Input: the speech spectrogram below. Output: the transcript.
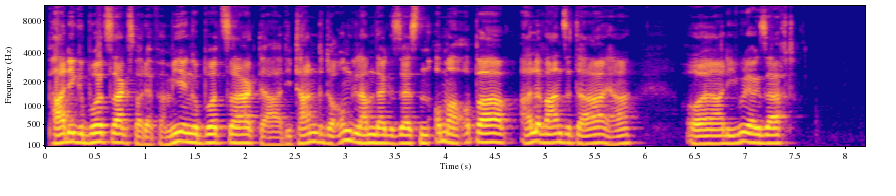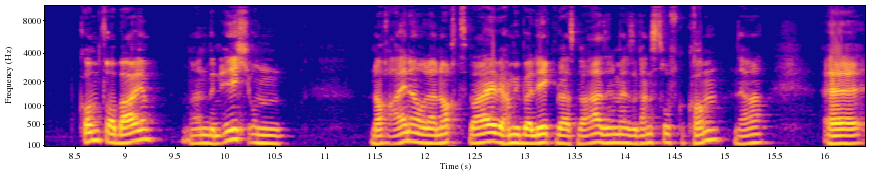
Partygeburtstag, es war der Familiengeburtstag. Da die Tante, der Onkel haben da gesessen, Oma, Opa, alle waren sie da, ja. Und dann hat die Julia gesagt, komm vorbei. Und dann bin ich und noch einer oder noch zwei, wir haben überlegt, wer es war, sind wir so ganz drauf gekommen, ja. Äh,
